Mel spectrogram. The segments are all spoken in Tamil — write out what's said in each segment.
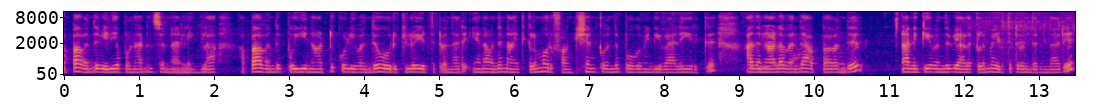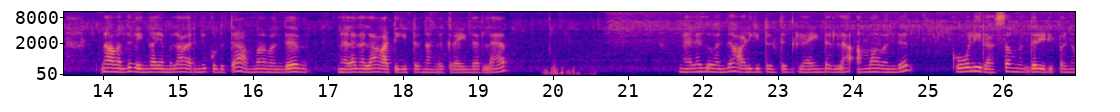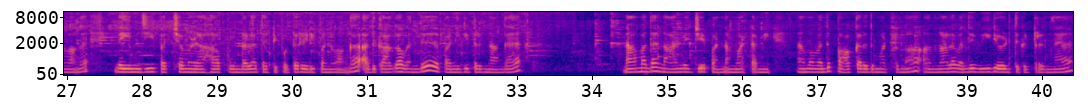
அப்பா வந்து வெளியே போனாருன்னு சொன்னேன் இல்லைங்களா? அப்பா வந்து போய் நாட்டுக்கோழி வந்து ஒரு கிலோ எடுத்துகிட்டு வந்தார். ஏன்னா வந்து ஞாயிற்றுக்கிழமை ஒரு ஃபங்க்ஷனுக்கு வந்து போக வேண்டிய வேலை இருக்குது அதனால் வந்து அப்பா வந்து அன்றைக்கே வந்து வியாழக்கிழமை எடுத்துகிட்டு வந்திருந்தார். நான் வந்து வெங்காயமெல்லாம் அரிஞ்சு கொடுத்தேன் அம்மா வந்து மிளகெல்லாம் ஆட்டிக்கிட்டு இருந்தாங்க கிரைண்டரில். மிளகு வந்து ஆடிக்கிட்டு இருந்தது கிரைண்டரில். அம்மா வந்து கோழி ரசம் வந்து ரெடி பண்ணுவாங்க. இந்த இஞ்சி பச்சை மிளகா பூண்டெல்லாம் தட்டி போட்டு ரெடி பண்ணுவாங்க. அதுக்காக வந்து பண்ணிக்கிட்டு இருந்தாங்க. நாம் தான் நான்வெஜ்ஜே பண்ண மாட்டோமே. நம்ம வந்து பார்க்குறது மட்டும்தான். அதனால் வந்து வீடியோ எடுத்துக்கிட்டு இருந்தேன்.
